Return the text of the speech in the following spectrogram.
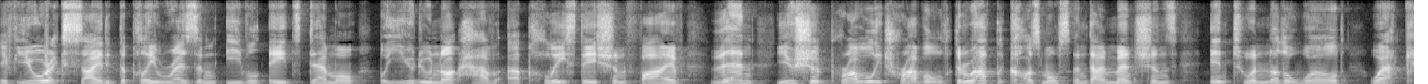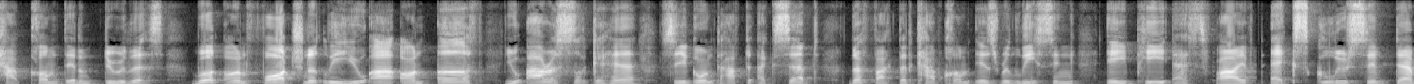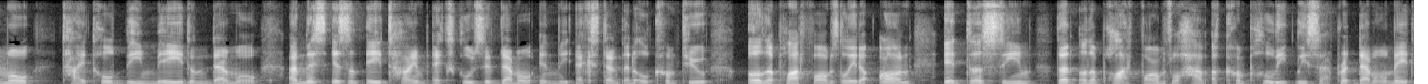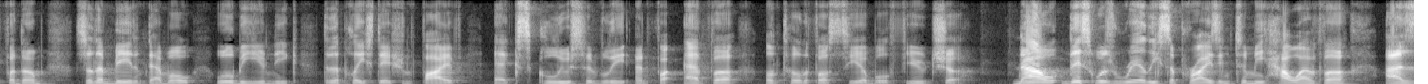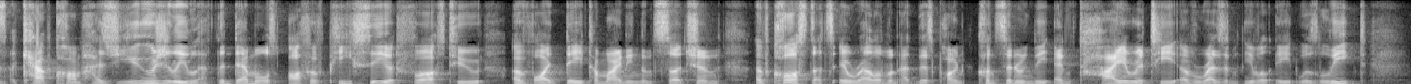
If you are excited to play Resident Evil 8's demo, but you do not have a PlayStation 5, then you should probably travel throughout the cosmos and dimensions into another world where Capcom didn't do this. But unfortunately, you are on Earth, you are a sucker here, so you're going to have to accept the fact that Capcom is releasing a PS5 exclusive demo titled The Maiden Demo. And this isn't a timed exclusive demo in the extent that it'll come to other platforms later on. It does seem that other platforms will have a completely separate demo made for them, so the Maiden Demo will be unique to the PlayStation 5 exclusively and forever until the foreseeable future. Now, this was really surprising to me, however, as Capcom has usually left the demos off of PC at first to avoid data mining and such, and of course that's irrelevant at this point considering the entirety of Resident Evil 8 was leaked.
